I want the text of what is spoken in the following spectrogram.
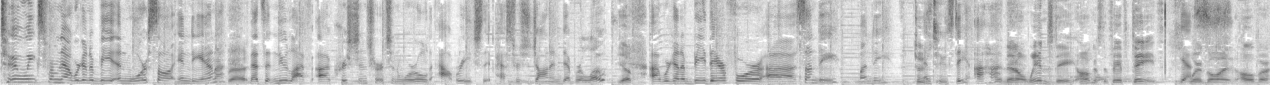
Two weeks from now, we're going to be in Warsaw, Indiana. Right. That's at New Life uh, Christian Church and World Outreach. The pastors John and Deborah Lowe. Yep. Uh, we're going to be there for uh, Sunday, Monday, Tuesday. and Tuesday. Uh huh. And then on Wednesday, August the 15th, Yes. we're going over,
